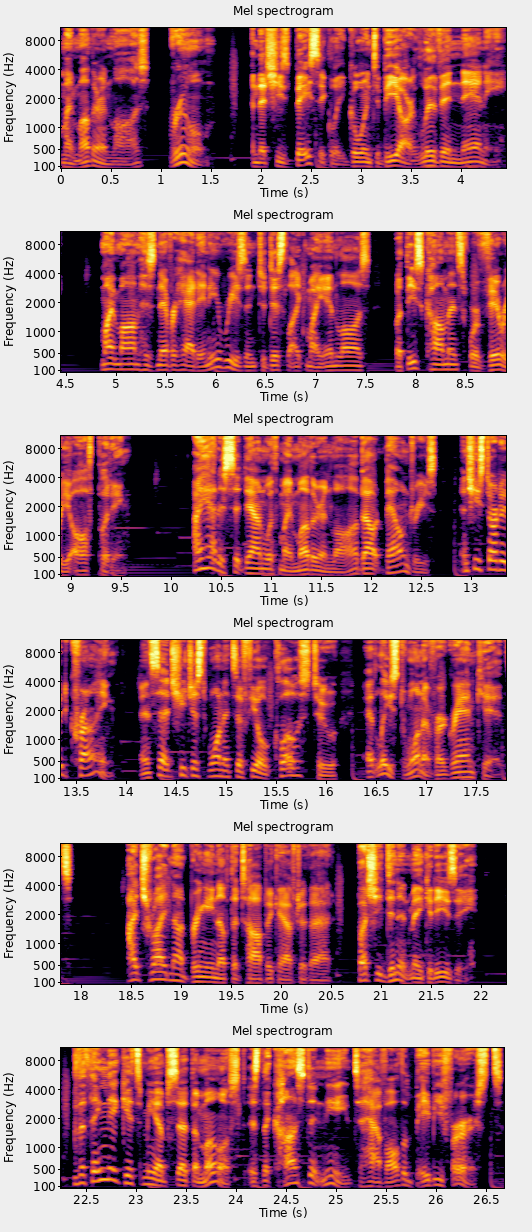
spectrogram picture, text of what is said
my mother-in-law's, room and that she's basically going to be our live-in nanny. My mom has never had any reason to dislike my in-laws, but these comments were very off-putting. I had to sit down with my mother-in-law about boundaries, and she started crying and said she just wanted to feel close to at least one of her grandkids. I tried not bringing up the topic after that, but she didn't make it easy. The thing that gets me upset the most is the constant need to have all the baby firsts.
